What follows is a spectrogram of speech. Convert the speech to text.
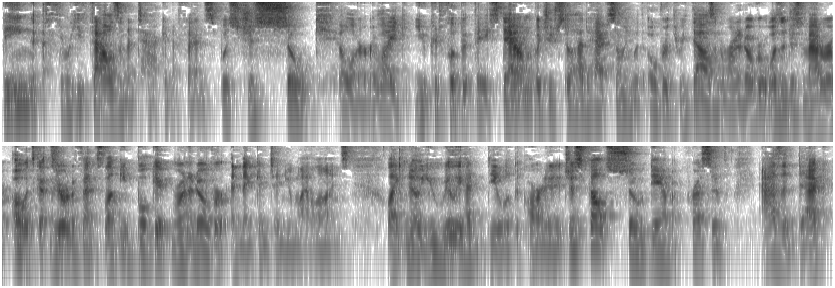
being 3000 attack and defense was just so killer. Like you could flip it face down, but you still had to have something with over 3000 to run it over. It wasn't just a matter of, oh, it's got zero defense. Let me book it, run it over, and then continue my lines. Like, no, you really had to deal with the card. And it just felt so damn oppressive as a deck.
